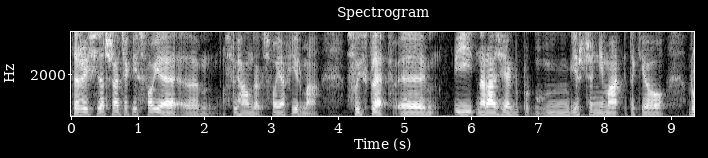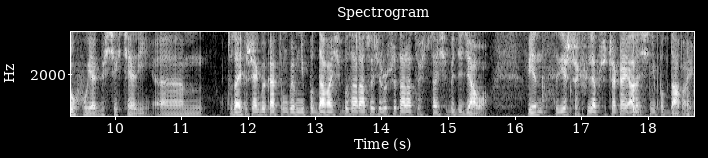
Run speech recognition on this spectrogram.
Też jeśli zaczynać jakieś swoje, swój handel, swoja firma, swój sklep i na razie jakby jeszcze nie ma takiego ruchu, jakbyście chcieli. Tutaj też jakby karty mówią, nie poddawaj się, bo zaraz coś ruszy, zaraz coś tutaj się będzie działo. Więc jeszcze chwilę przyczekaj, ale się nie poddawaj,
